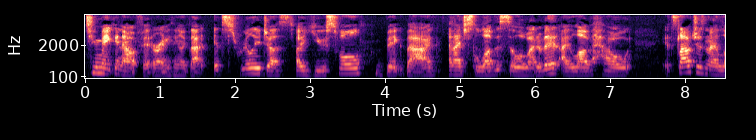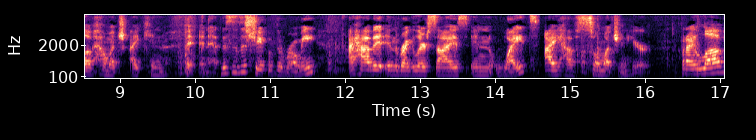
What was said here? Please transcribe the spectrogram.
to make an outfit or anything like that. It's really just a useful big bag and I just love the silhouette of it. I love how it slouches and I love how much I can fit in it. This is the shape of the Romy. I have it in the regular size in white. I have so much in here. But I love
